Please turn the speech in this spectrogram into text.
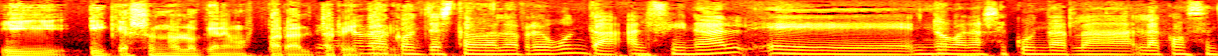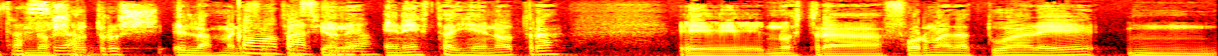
y, que eso no lo queremos para el territorio. No me ha contestado a la pregunta. Al final eh, no van a secundar la, concentración. Nosotros en las manifestaciones, en estas y en otras, eh, nuestra forma de actuar es mm,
